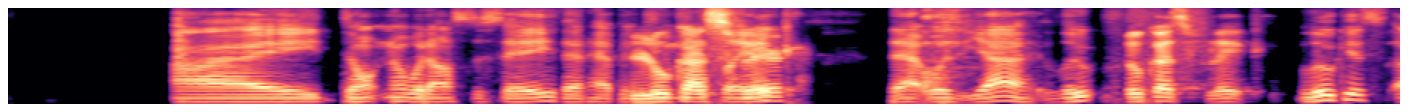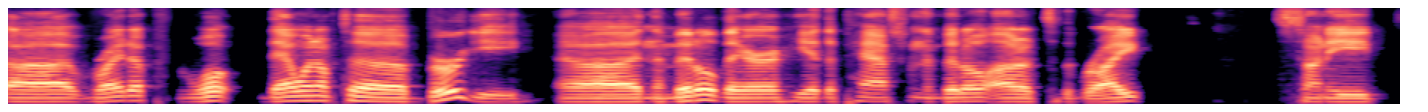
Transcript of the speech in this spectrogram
I don't know what else to say. That happened. Lucas. Flick. That was yeah, Luke. Lucas Flick. Lucas, uh, right up. Well, that went up to Bergie, uh, in the middle there. He had the pass from the middle out to the right. Sonny,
